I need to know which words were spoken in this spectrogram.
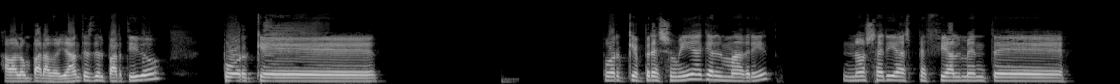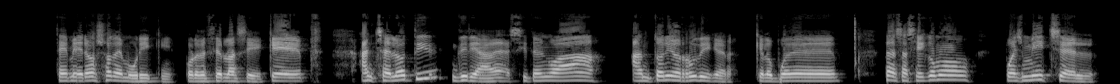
a balón parado ya antes del partido, porque. Porque presumía que el Madrid no sería especialmente temeroso de Muriki, por decirlo así. Que Ancelotti diría, a ver, si tengo a Antonio Rudiger, que lo puede. ¿Sabes? Así como, pues Mitchell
